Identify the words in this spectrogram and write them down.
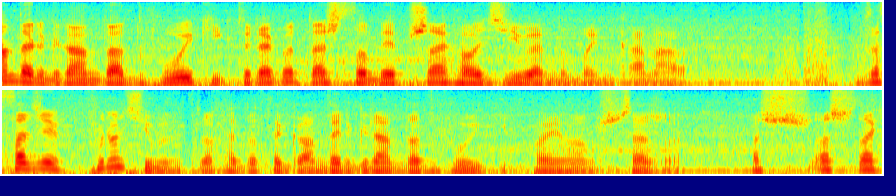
Undergrounda dwójki, którego też sobie przechodziłem na moim kanale. W zasadzie wróciłbym trochę do tego Undergrounda dwójki, powiem wam szczerze. Aż, aż tak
